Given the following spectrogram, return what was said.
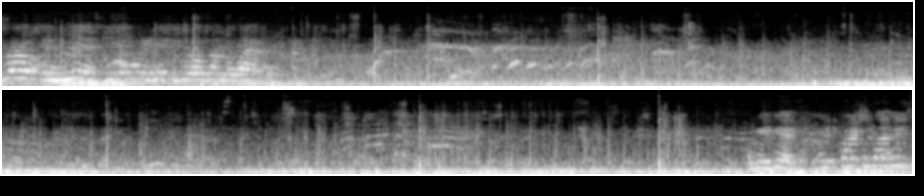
throw and miss, you don't want to hit the girls on the ladder. Okay, good. Any questions on these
